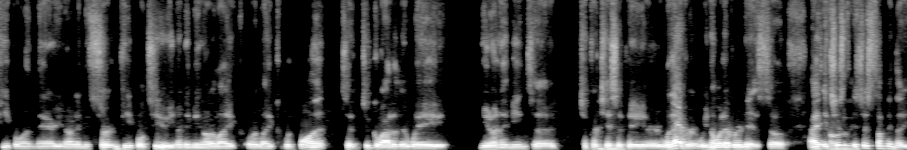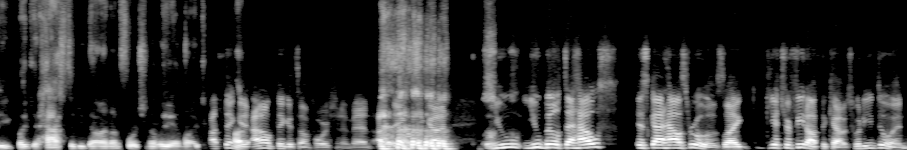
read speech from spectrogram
people in there you know what i mean certain people too you know what i mean or like or like would want to to go out of their way you know what i mean to to mm-hmm. participate or whatever we know whatever it is so I, it's just it's just something that you like it has to be done unfortunately and like I think I- it, I don't think it's unfortunate, man. I think you got you you built a house. It's got house rules. Like get your feet off the couch. What are you doing?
